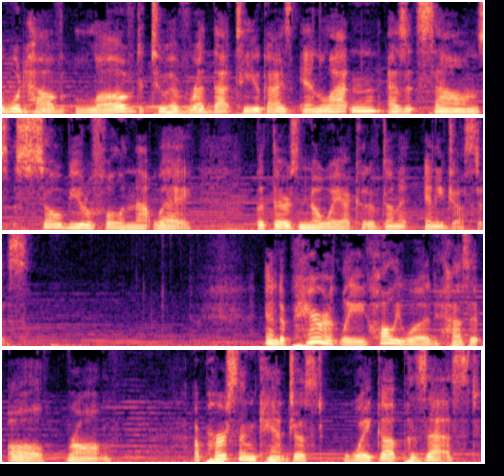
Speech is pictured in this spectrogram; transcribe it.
would have loved to have read that to you guys in Latin, as it sounds so beautiful in that way, but there's no way I could have done it any justice. And apparently, Hollywood has it all wrong. A person can't just wake up possessed.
